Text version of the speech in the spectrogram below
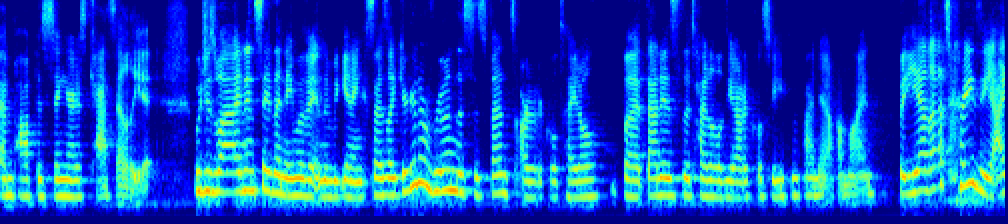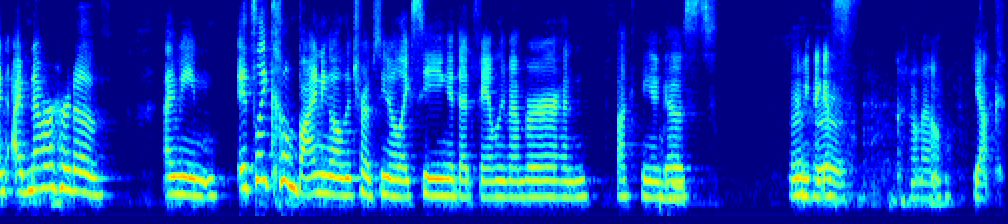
and Papa Singers Cass Elliot," which is why I didn't say the name of it in the beginning because I was like, "You're gonna ruin the suspense article title," but that is the title of the article, so you can find it online. But yeah, that's crazy. I, I've never heard of. I mean, it's like combining all the tropes, you know, like seeing a dead family member and fucking a Mhm. ghost. I mean, I Mhm. guess I don't know. Yuck.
